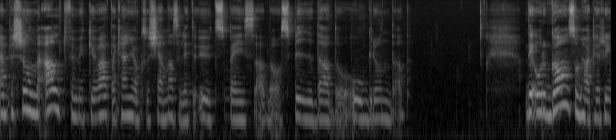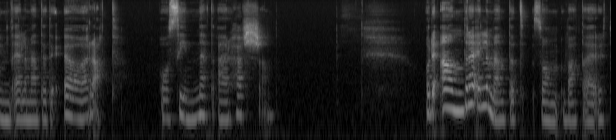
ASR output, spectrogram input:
En person med allt för mycket vata kan ju också känna sig lite utspejsad och speedad och ogrundad. Det organ som hör till rymdelementet är örat och sinnet är hörseln. Och det andra elementet som vata är ett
